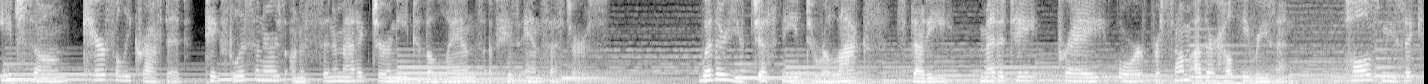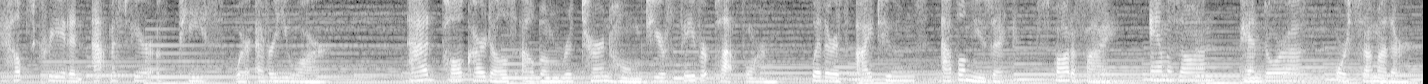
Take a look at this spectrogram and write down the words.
Each song, carefully crafted, takes listeners on a cinematic journey to the lands of his ancestors. Whether you just need to relax, study, meditate, pray, or for some other healthy reason, Paul's music helps create an atmosphere of peace wherever you are. Add Paul Cardall's album Return Home to your favorite platform, whether it's iTunes, Apple Music, Spotify, Amazon, Pandora, or some other.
